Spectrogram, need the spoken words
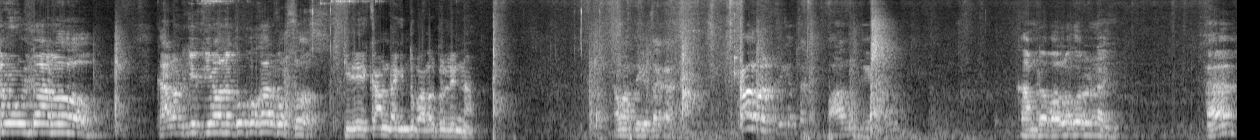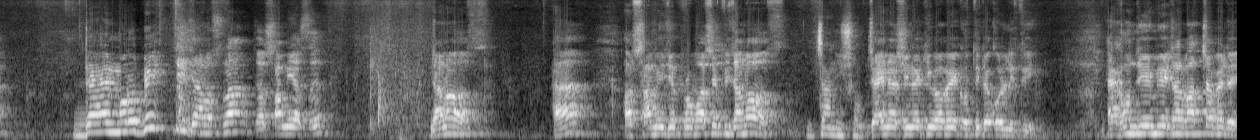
আমি উল্টা আরও। কারণ কি তুই অনেক উপকার করছস? কি রে কামটা কিন্তু ভালো করলেন না। আমার দিকে টাকা আমার দিকে টাকা ভালো দিয়ে কামটা ভালো করে নাই। হ্যাঁ? দেখেন মুরব্বী। তুই জানোস না যার স্বামী আছে? জানোস? হ্যাঁ? আর স্বামী যে প্রবাসে তুই জানোস? জানি সব। যাই না শুনে কীভাবে ক্ষতিটা করলি তুই? এখন যে মেয়েটার বাচ্চা পেটে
